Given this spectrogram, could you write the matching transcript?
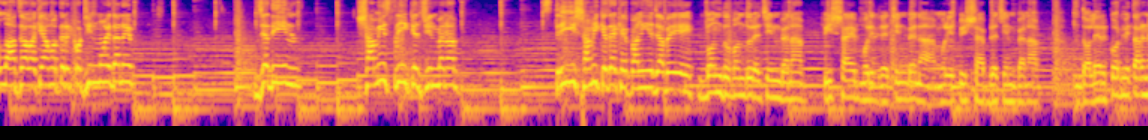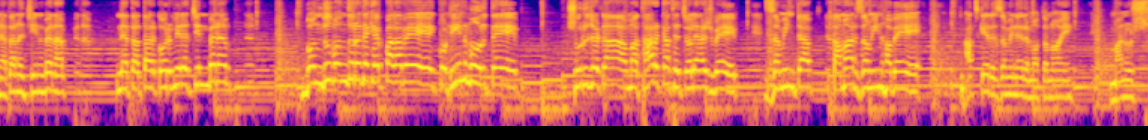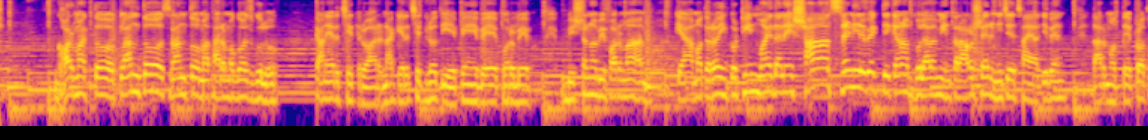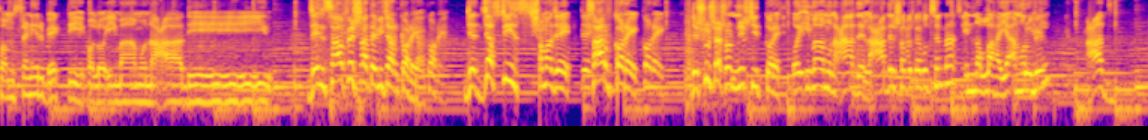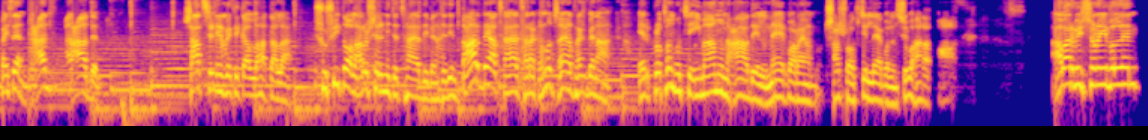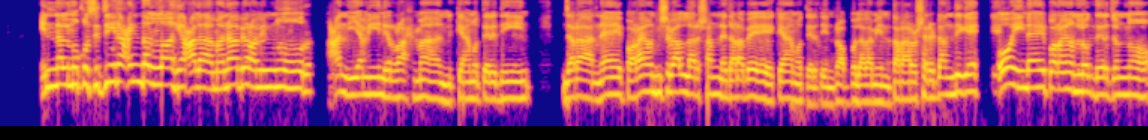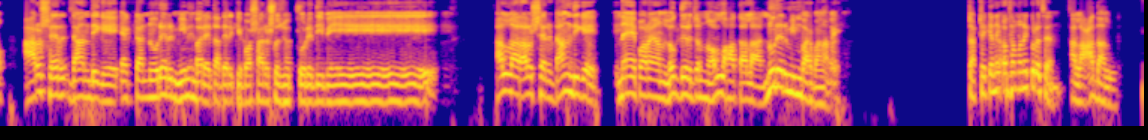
আল্লাহ তাআলাকে আমাদের কঠিন ময়দানে যেদিন স্বামী স্ত্রীকে চিনবে না, স্ত্রী স্বামীকে দেখে পালিয়ে যাবে, বন্ধু বন্ধুরে চিনবে না, পীর সাহেব মরিদরে চিনবে না, মরিদ পীর সাহেবরে চিনবে না, দলের কর্মী তার নেতারে চিনবে না, নেতা তার কর্মীরে চিনবে না, বন্ধু বন্ধুরে দেখে পালাবে, কঠিন মুহূর্তে সূর্যটা মাথার কাছে চলে আসবে, জমিনটা তামার জমিন হবে, আজকের জমিনের মতো নয়। মানুষ ঘরমাক্ত, ক্লান্ত, শ্রান্ত মাথার মগজগুলো, কানের ছিদ্র আর নাকের ছিদ্র দিয়ে পেয়ে বেয়ে পড়বে। বিশ্বনবী ফরমান কেয়ামতের ওই কঠিন ময়দানে সাত শ্রেণির ব্যক্তি কেন আব্বুল আলমিন তার আরশের নিচে ছায়া দিবেন? তার মধ্যে প্রথম শ্রেণির ব্যক্তি হলো ইমামুন আদিল। যে ইনসাফের সাথে বিচার করে, যে জাস্টিস সমাজে সার্ভ করে করে যে সুশাসন নিশ্চিত করে। ওই ইমামুন আদেল। আদেল শব্দটা বুঝছেন না? ইন্নাল্লাহ ইয়ামুরু আদ। পাইছেন? আদ? আদেল। সাত শ্রেণির ব্যক্তিকে আল্লাহ তাআলা সুশীতল আরশের নিচে ছায়া দিবেন। যেদিন তার দেয়া ছায়া ছাড়া কোনো ছায়া থাকবে না। এর প্রথম হচ্ছে ইমামুন আদেল ন্যায় পরায়ণ শাসক, চিল্লায় বলেন, সুবহানাল্লাহ। আবার বিষ্ণু বললেন ইন্নাল আলা দিন। যারা হিসেবে আল্লাহর সামনে দাঁড়াবে, কিয়ামতের দিন রব্বুল তার আরশের ডান দিকে ওই লোকদের জন্য আরশের ডান দিকে একটা নূরের মিম্বারে তাদেরকে বসার সুযোগ করে দিবে। আল্লাহর আরসের ডান দিকে ন্যায় পরায়ণ লোকদের জন্য আল্লাহ তাআলা নূরের মিম্বার বানাবে। চারটে কেন কথা মনে করেছেন? আল্লাহ আদাল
